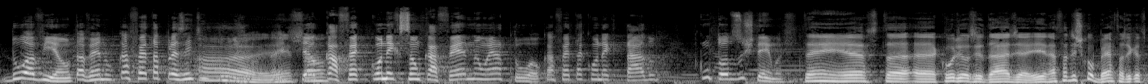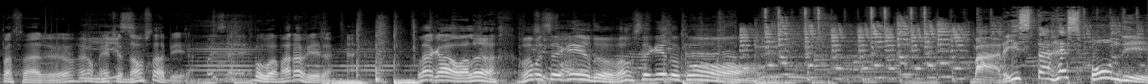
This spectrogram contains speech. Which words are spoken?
do avião. Tá vendo? O café está presente em Ah, tudo. Gente então- é o café Conexão Café não é à toa. O café está conectado com todos os temas. Tem esta eh, curiosidade aí, nessa descoberta, diga de passagem. Eu realmente Isso. não sabia. Pois é. Boa, maravilha. Legal, Alan. Vamos seguindo, vamos seguindo com. Barista Responde.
